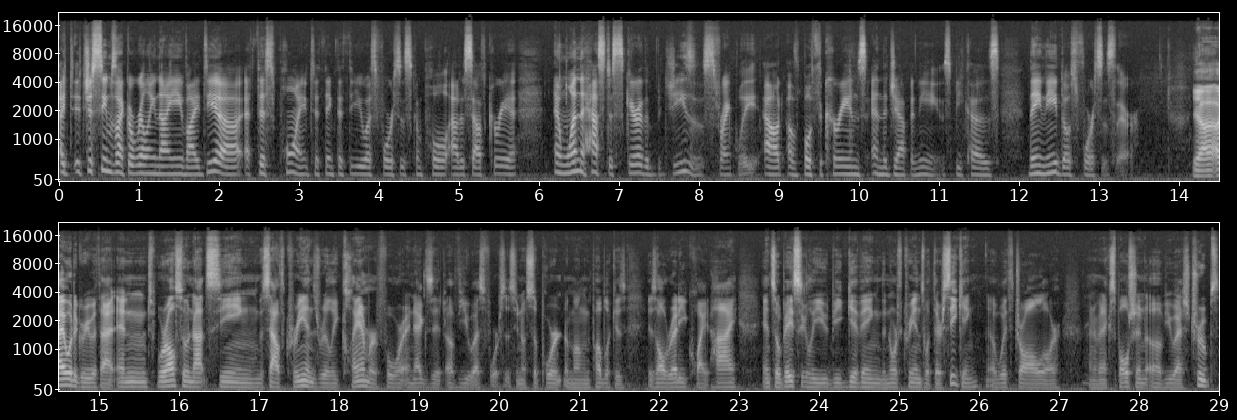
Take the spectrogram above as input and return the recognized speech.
I, it just seems like a really naive idea at this point to think that the U.S. forces can pull out of South Korea, and one that has to scare the bejesus, frankly, out of both the Koreans and the Japanese because they need those forces there. Yeah, I would agree with that. And we're also not seeing the South Koreans really clamor for an exit of U.S. forces. You know, support among the public is, is already quite high. And so basically, you'd be giving the North Koreans what they're seeking a withdrawal or kind of an expulsion of U.S. troops.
